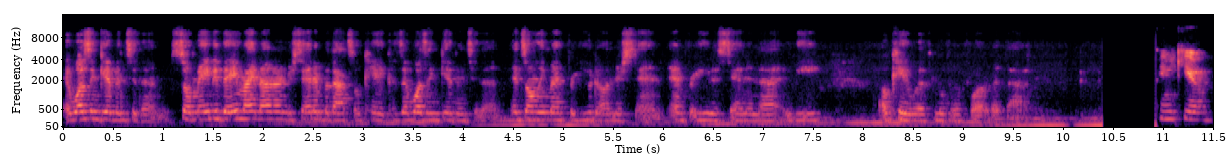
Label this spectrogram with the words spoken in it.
It wasn't given to them. So maybe they might not understand it, but that's okay because it wasn't given to them. It's only meant for you to understand and for you to stand in that and be okay with moving forward with that. Thank you.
